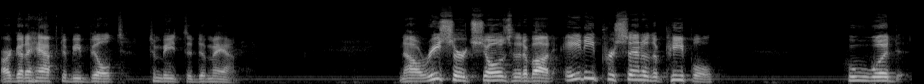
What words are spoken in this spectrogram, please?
are going to have to be built to meet the demand. Now, research shows that about 80% of the people who would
